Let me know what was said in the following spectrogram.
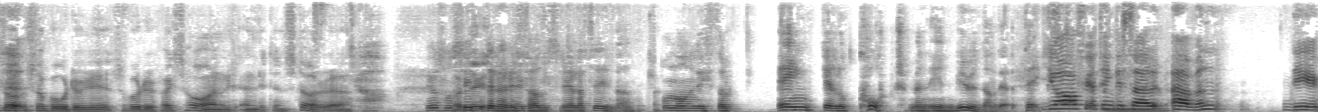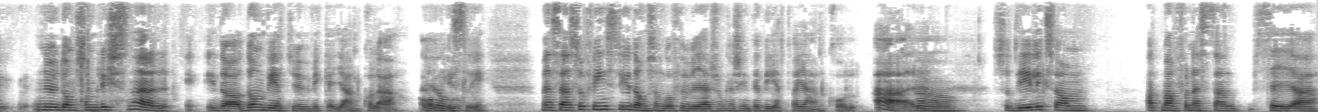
Så, så, borde vi, så borde vi faktiskt ha en, en liten större. Jag som Och det- sitter där i fönstret hela tiden. Och någon liksom enkel och kort men inbjudande text. Ja, för jag tänker så här, även det, nu de som lyssnar idag, de vet ju vilka järnkoll är obviously. Men sen så finns det ju de som går förbi här som kanske inte vet vad järnkoll är. Ja. Så det är liksom att man får nästan säga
